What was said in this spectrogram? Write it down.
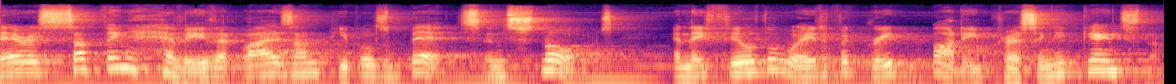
there is something heavy that lies on people's beds and snores, and they feel the weight of a great body pressing against them.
